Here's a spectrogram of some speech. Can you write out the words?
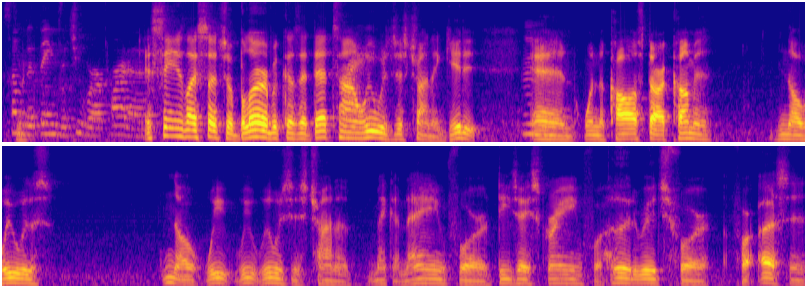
some of the things that you were a part of. It seems like such a blur because at that time we was just trying to get it, and when the calls start coming, you know, we was, you know, we, we, we was just trying to make a name for DJ Scream, for Hood Rich, for for us, and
